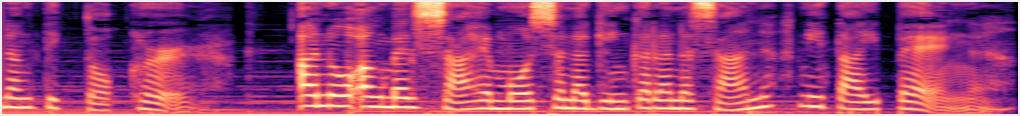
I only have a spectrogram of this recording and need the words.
ng TikToker. Ano ang mensahe mo sa naging karanasan ni Taipeng?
